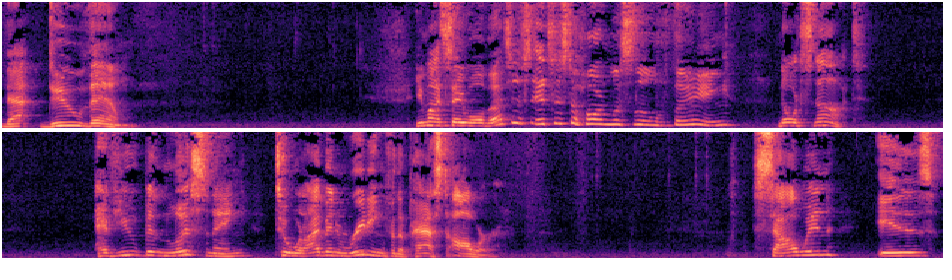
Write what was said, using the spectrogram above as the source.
that do them. You might say well that's just it's just a harmless little thing. No it's not. Have you been listening to what i've been reading for the past hour Samhain is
